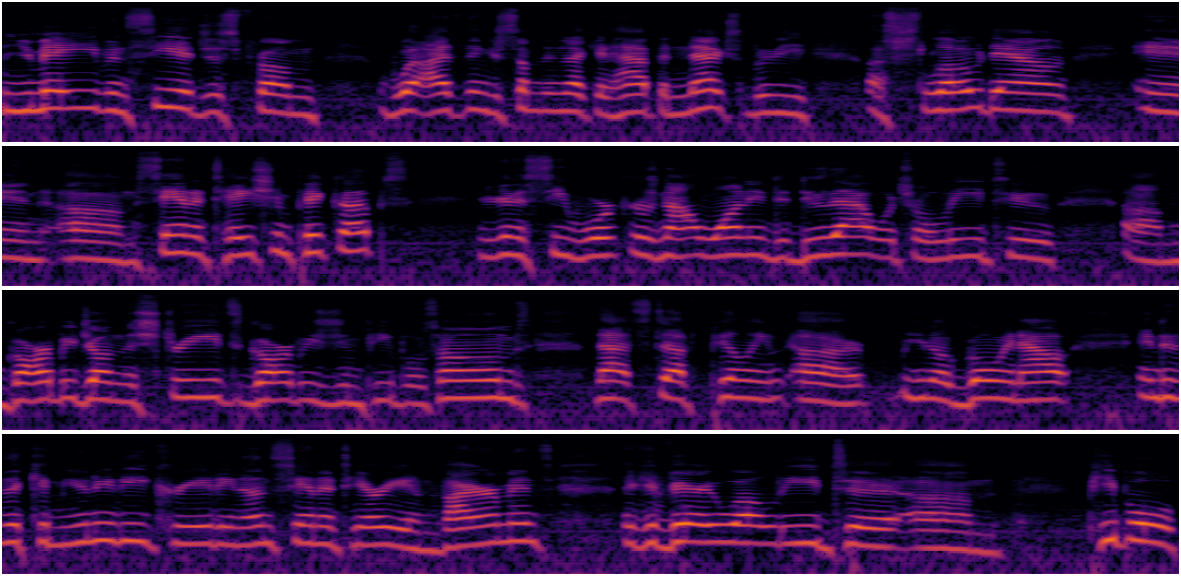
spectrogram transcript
You may even see it just from what I think is something that could happen next, maybe a slowdown in um, sanitation pickups you're going to see workers not wanting to do that, which will lead to um, garbage on the streets, garbage in people's homes, that stuff peeling, uh, you know, going out into the community, creating unsanitary environments. It could very well lead to um, people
